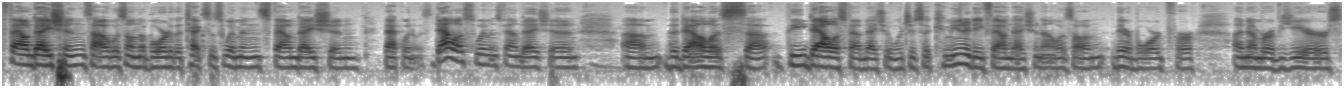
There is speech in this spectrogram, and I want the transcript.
foundations, I was on the board of the Texas Women's Foundation back when it was Dallas Women's Foundation, um, the Dallas, uh, the Dallas Foundation, which is a community foundation. I was on their board for a number of years.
